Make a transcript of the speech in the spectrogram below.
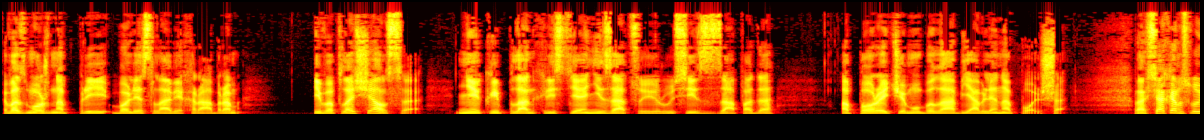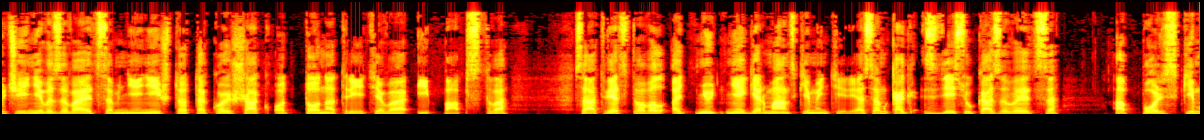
Возможно, при Болеславе Храбром и воплощался некий план христианизации Руси с запада – опорой чему была объявлена Польша. Во всяком случае, не вызывает сомнений, что такой шаг от Тона III и папства соответствовал отнюдь не германским интересам, как здесь указывается, а польским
